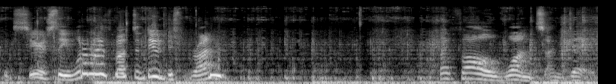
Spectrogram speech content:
Like, seriously, what am I supposed to do? Just run? If I fall once, I'm dead.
